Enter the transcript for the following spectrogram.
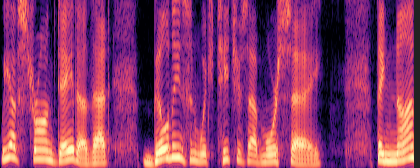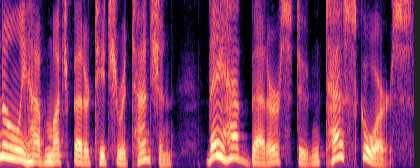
We have strong data that buildings in which teachers have more say, they not only have much better teacher retention, they have better student test scores.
